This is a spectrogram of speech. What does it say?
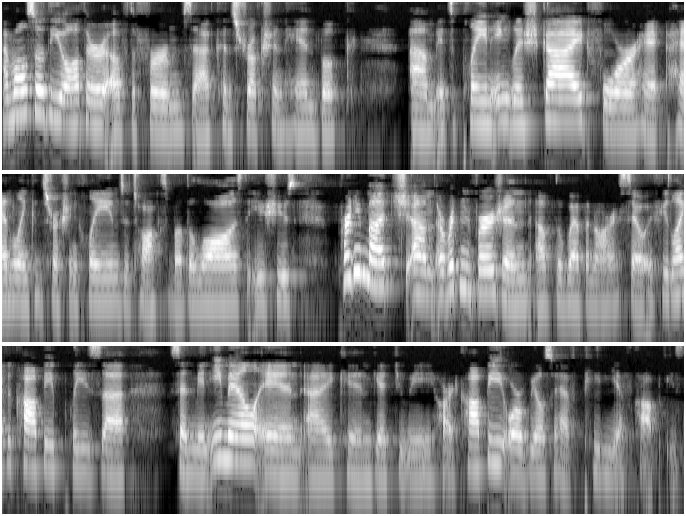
I'm also the author of the firm's uh, construction handbook. Um, it's a plain English guide for ha- handling construction claims. It talks about the laws, the issues, pretty much um, a written version of the webinar. So if you'd like a copy, please uh, send me an email and I can get you a hard copy, or we also have PDF copies.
